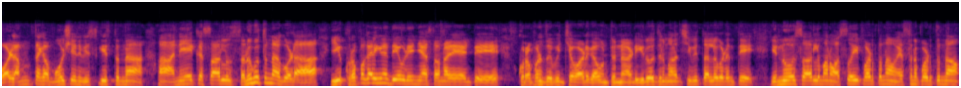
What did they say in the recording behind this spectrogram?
వాళ్ళంతగా మోషేని విసిగిస్తున్నా ఆ అనేక సార్లు సనుగుతున్నా కూడా ఈ కృప కలిగిన దేవుడు ఏం చేస్తా ఉన్నాడు అంటే కృపను చూపించేవాడుగా ఉంటున్నాడు. ఈ రోజున మన జీవితాల్లో కూడా అంతే. ఎన్నోసార్లు మనం అసూయపడుతున్నాం వ్యసన పడుతున్నాం.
